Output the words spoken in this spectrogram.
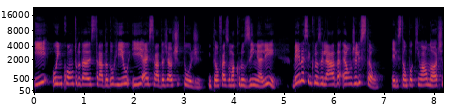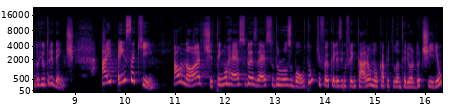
e o encontro da Estrada do Rio e a Estrada de Altitude. Então, faz uma cruzinha ali. Bem nessa encruzilhada é onde eles estão. Eles estão um pouquinho ao norte do Rio Tridente. Aí pensa que ao norte, tem o resto do exército do Roose Bolton, que foi o que eles enfrentaram no capítulo anterior do Tyrion.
